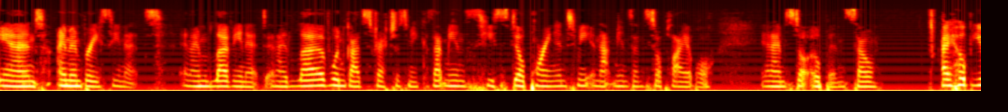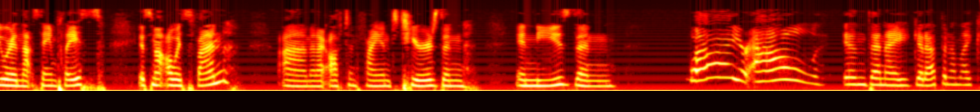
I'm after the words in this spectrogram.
And I'm embracing it and I'm loving it. And I love when God stretches me because that means He's still pouring into me and that means I'm still pliable and I'm still open. So I hope you are in that same place. It's not always fun. Um, and I often find tears in, in knees and, why, you're ow. And then I get up and I'm like,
